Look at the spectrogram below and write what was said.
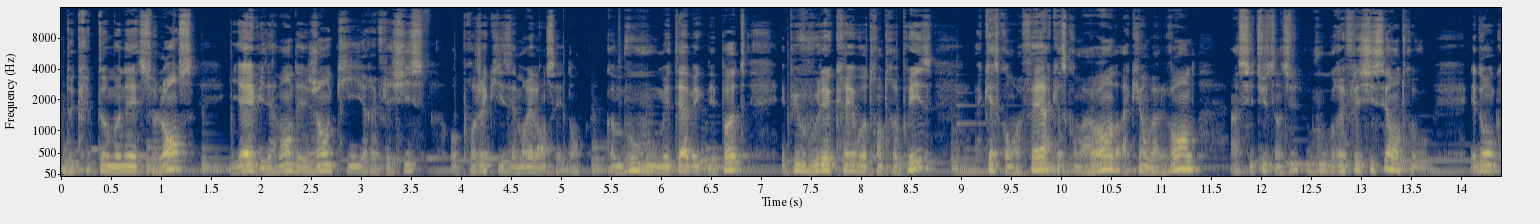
de crypto-monnaie se lance, il y a évidemment des gens qui réfléchissent au projet qu'ils aimeraient lancer. Donc, comme vous, vous vous mettez avec des potes et puis vous voulez créer votre entreprise, qu'est-ce qu'on va faire, qu'est-ce qu'on va vendre, à qui on va le vendre, ainsi de de. Vous réfléchissez entre vous. Et donc,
